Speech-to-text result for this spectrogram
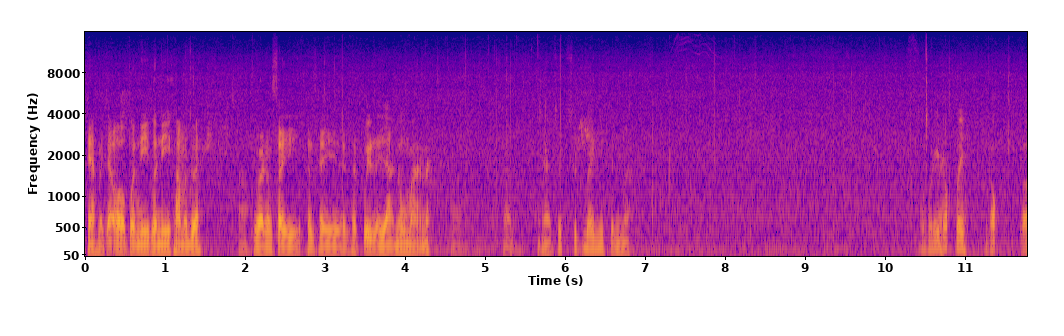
เนี่ยมันจะอ้อพนนี้พนนี้เข้ามาด้วยคือว่าเราใส่เราใส่ใส่ปุ๋ยระยะนู้นมานะครับเนี่ยจุดจุดใบนี้ขึ้นมาคนนี้ดกไปดก ก็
